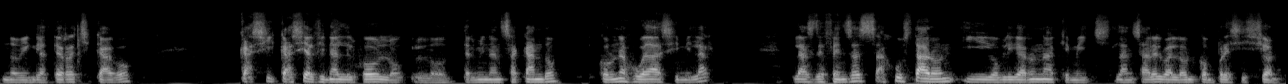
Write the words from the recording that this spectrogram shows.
Nueva Inglaterra, Chicago, casi, casi al final del juego lo, terminan sacando con una jugada similar. Las defensas ajustaron y obligaron a que Mitch lanzara el balón con precisión.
